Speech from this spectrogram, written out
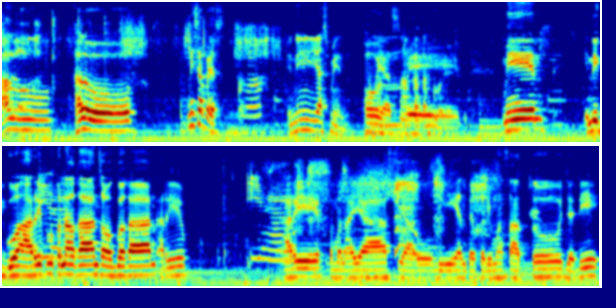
halo Halo. Ini siapa ya? ini Yasmin Oh teman ya, angkatan gue Min. Ini gua Arif, lu Iya. kenal kan sama gua kan, Arif? Iya. Arif teman Ayas yang di NTT 51 jadi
